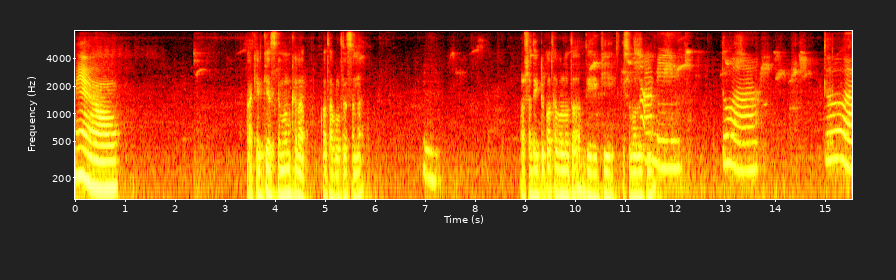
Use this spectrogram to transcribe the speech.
মিয়াও পাখির কি আজকে মন খারাপ? কথা বলতেছে না। ওর সাথে একটু কথা বলো তো দেখি কি কিছু বলে কিনা। আমি দোয়া দোয়া।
